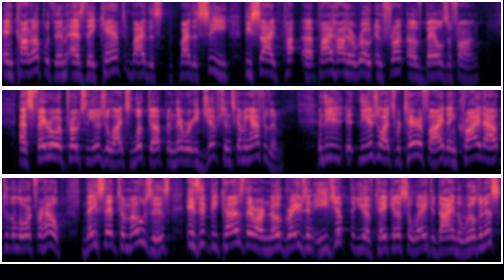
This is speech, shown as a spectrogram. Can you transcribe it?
and caught up with them as they camped by the, by the sea beside uh, Pi Hahiroth in front of Baal Zephon. As Pharaoh approached, the Israelites looked up, and there were Egyptians coming after them. And the, the Israelites were terrified and cried out to the Lord for help. They said to Moses, Is it because there are no graves in Egypt that you have taken us away to die in the wilderness?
